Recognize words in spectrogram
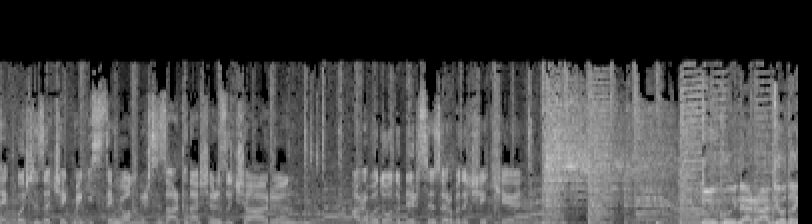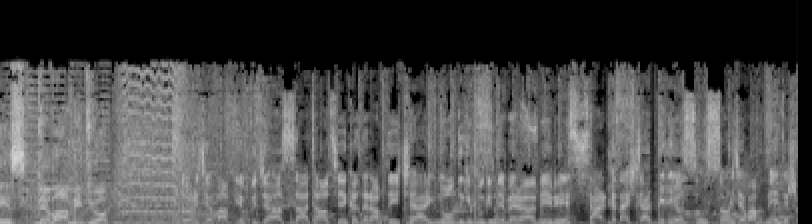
Tek başınıza çekmek istemiyor olabilirsiniz. Arkadaşlarınızı çağırın. Arabada olabilirsiniz, arabada çekin. Duygu ile radyodayız devam ediyor. Cevap yapacağız. Saat 6'ya kadar hafta içi her gün olduğu gibi bugün de beraberiz. Arkadaşlar biliyorsunuz soru cevap nedir?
